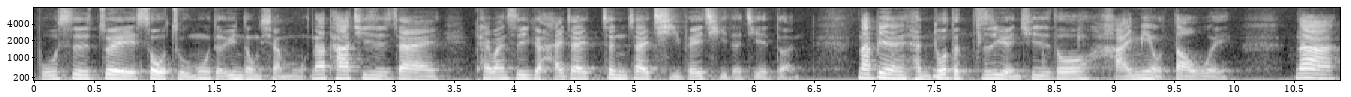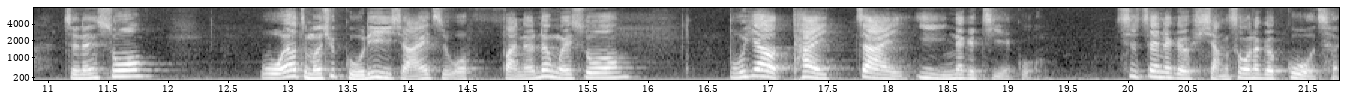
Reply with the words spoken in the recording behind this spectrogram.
不是最受瞩目的运动项目，那它其实在台湾是一个还在正在起飞期的阶段，那变成很多的资源其实都还没有到位，那只能说我要怎么去鼓励小孩子，我反而认为说，不要太在意那个结果，是在那个享受那个过程。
